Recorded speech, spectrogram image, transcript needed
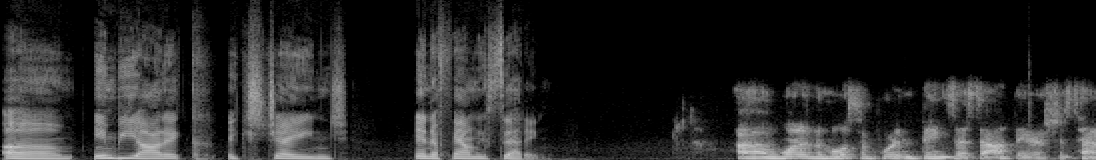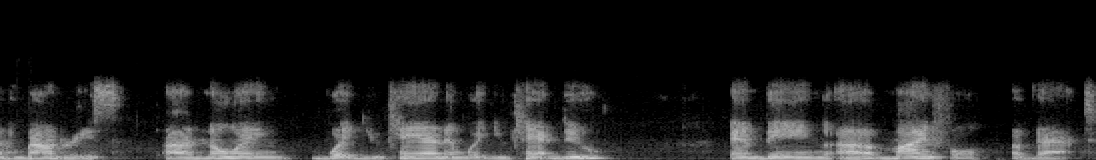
um, symbiotic exchange in a family setting? Uh, one of the most important things that's out there is just having boundaries, uh, knowing what you can and what you can't do, and being uh, mindful of that.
